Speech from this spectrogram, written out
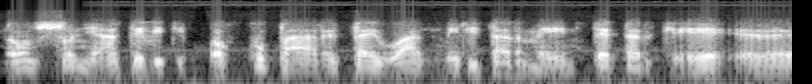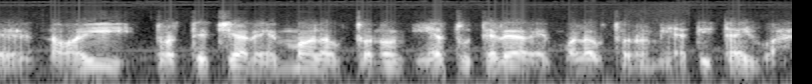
non sognatevi di occupare Taiwan militarmente perché eh, noi proteggeremmo l'autonomia, tuteleremmo l'autonomia di Taiwan.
